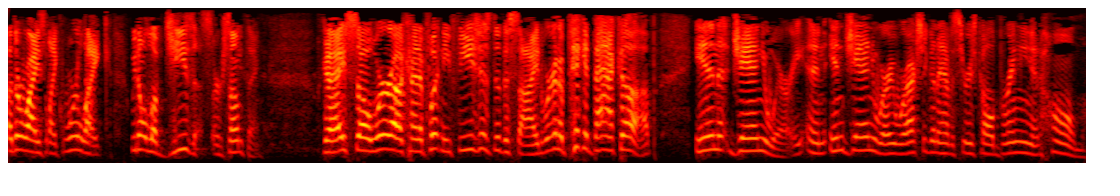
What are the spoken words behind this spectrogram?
Otherwise, like, we're like, we don't love Jesus or something. Okay, so we're uh, kind of putting Ephesians to the side. We're going to pick it back up in January. And in January, we're actually going to have a series called Bringing It Home,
